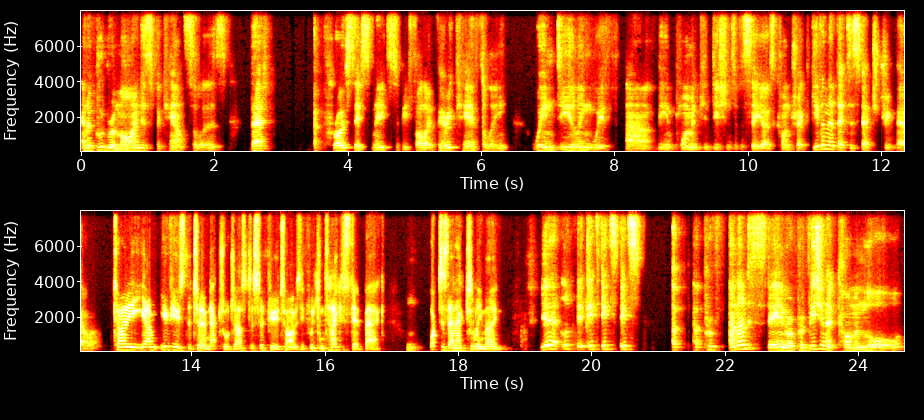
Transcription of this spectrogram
and are good reminders for councillors that a process needs to be followed very carefully when dealing with uh, the employment conditions of the CEO's contract, given that that's a statutory power. Tony, um, you've used the term natural justice a few times. If we can take a step back, hmm. what does that actually mean? Yeah, look, it, it, it's it's a, a, an understanding or a provision at common law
